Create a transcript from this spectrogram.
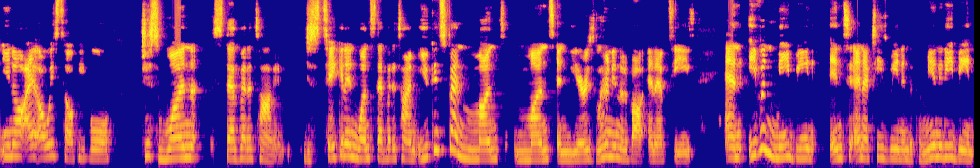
you know, I always tell people, just one step at a time. Just take it in one step at a time. You can spend months, months and years learning about NFTs. And even me being into NFTs, being in the community, being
